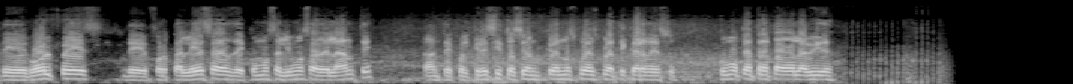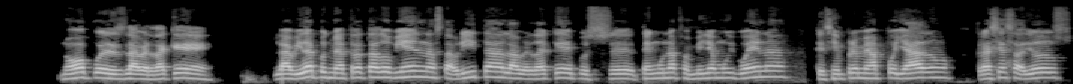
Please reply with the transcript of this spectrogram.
de golpes, de fortalezas, de cómo salimos adelante ante cualquier situación. ¿Qué nos puedes platicar de eso? ¿Cómo te ha tratado la vida? No, pues la verdad que la vida pues me ha tratado bien hasta ahorita. La verdad que pues eh, tengo una familia muy buena que siempre me ha apoyado. Gracias a Dios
